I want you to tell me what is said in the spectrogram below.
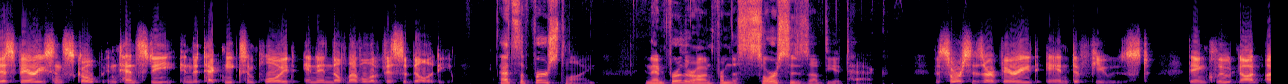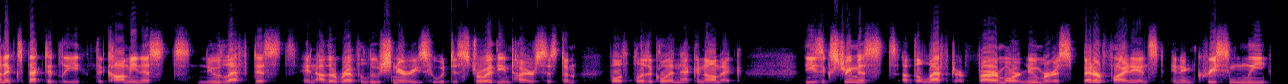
This varies in scope, intensity, in the techniques employed, and in the level of visibility. That's the first line. And then further on, from the sources of the attack. The sources are varied and diffused. They include, not unexpectedly, the communists, new leftists, and other revolutionaries who would destroy the entire system, both political and economic, these extremists of the left are far more numerous, better financed, and increasingly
